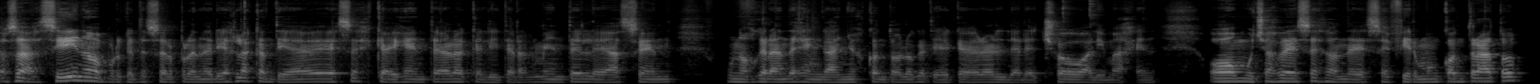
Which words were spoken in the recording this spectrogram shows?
O sea, sí, no, porque te sorprenderías la cantidad de veces que hay gente a la que literalmente le hacen unos grandes engaños con todo lo que tiene que ver el derecho a la imagen. O muchas veces donde se firma un contrato,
